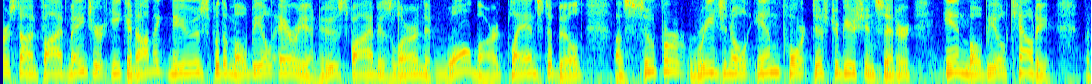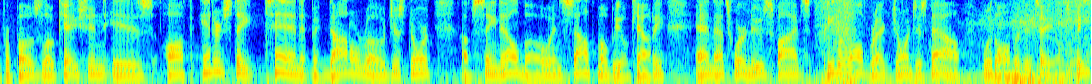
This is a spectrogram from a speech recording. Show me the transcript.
First on 5 major economic news for the Mobile area. News 5 has learned that Walmart plans to build a super regional import distribution center in Mobile County. The proposed location is off Interstate 10 at McDonald Road, just north of St. Elmo in South Mobile County. And that's where News 5's Peter Albrecht joins us now with all the details. Pete?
